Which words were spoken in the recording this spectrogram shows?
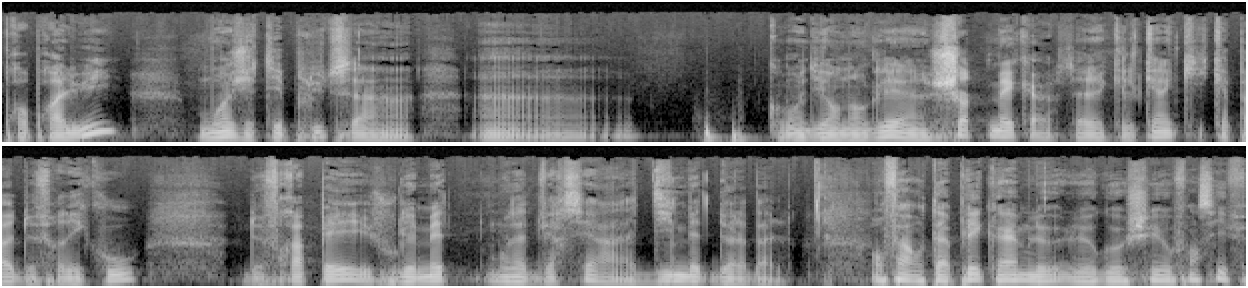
propre à lui. Moi, j'étais plus un, un, comment on dit en anglais, un shot maker, c'est-à-dire quelqu'un qui est capable de faire des coups, de frapper. Je voulais mettre mon adversaire à 10 mètres de la balle. Enfin, on t'appelait quand même le, le gaucher offensif.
